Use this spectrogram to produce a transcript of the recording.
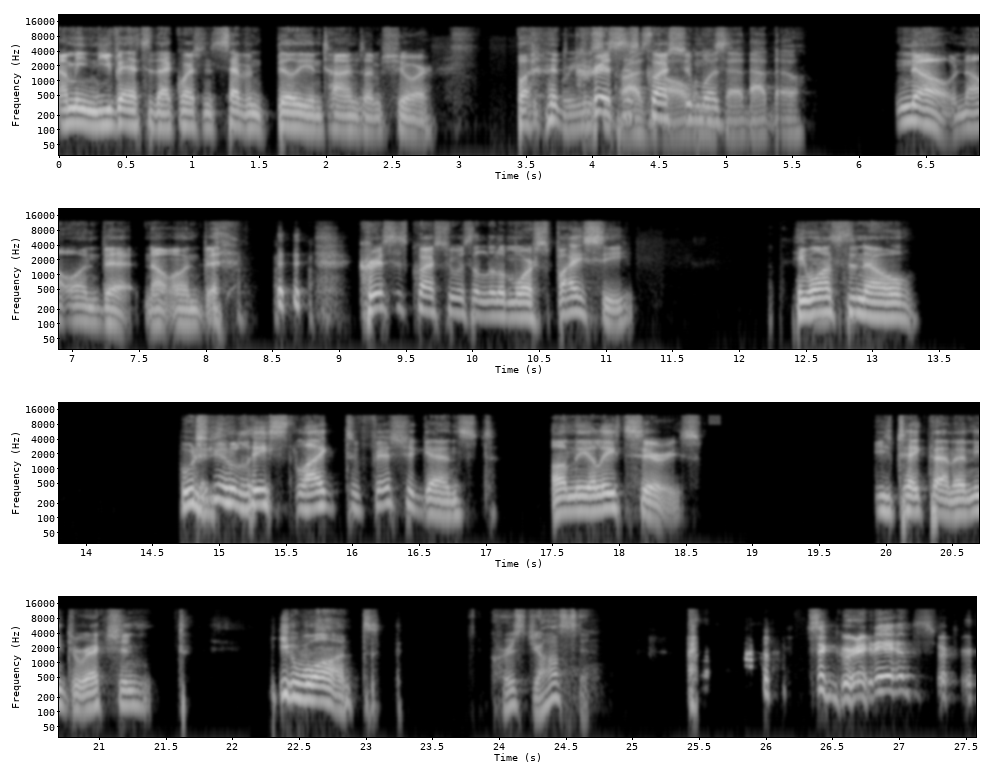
I mean, you've answered that question seven billion times, I'm sure. But Chris's surprised at all question was, said that though. no, not one bit, not one bit. Chris's question was a little more spicy. He wants to know who do you least like to fish against on the Elite Series? You take that any direction you want. Chris Johnston. It's a great answer.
